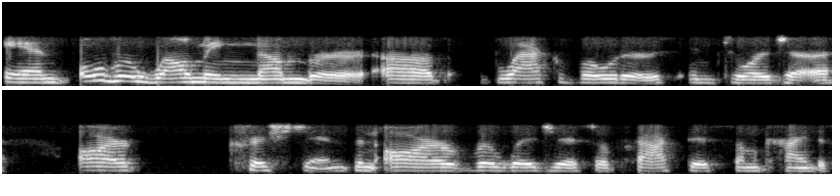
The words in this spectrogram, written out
And overwhelming number of black voters in Georgia are Christians and are religious or practice some kind of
